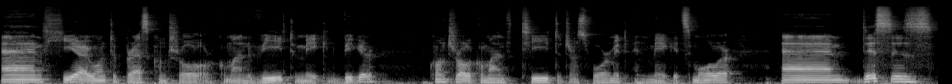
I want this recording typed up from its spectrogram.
And here I want to press Control or Command V to make it bigger. Control Command T to transform it and make it smaller. And this is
